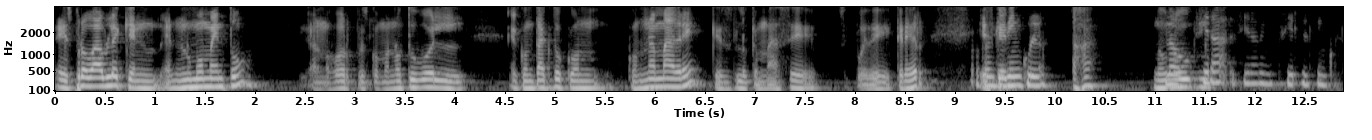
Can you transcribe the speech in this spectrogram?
es probable que en, en un momento, a lo mejor, pues como no tuvo el, el contacto con, con una madre, que es lo que más se, se puede creer, O con es que... vínculo. Ajá. No, No, no, sí, era, sí, era, sí era el vínculo.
